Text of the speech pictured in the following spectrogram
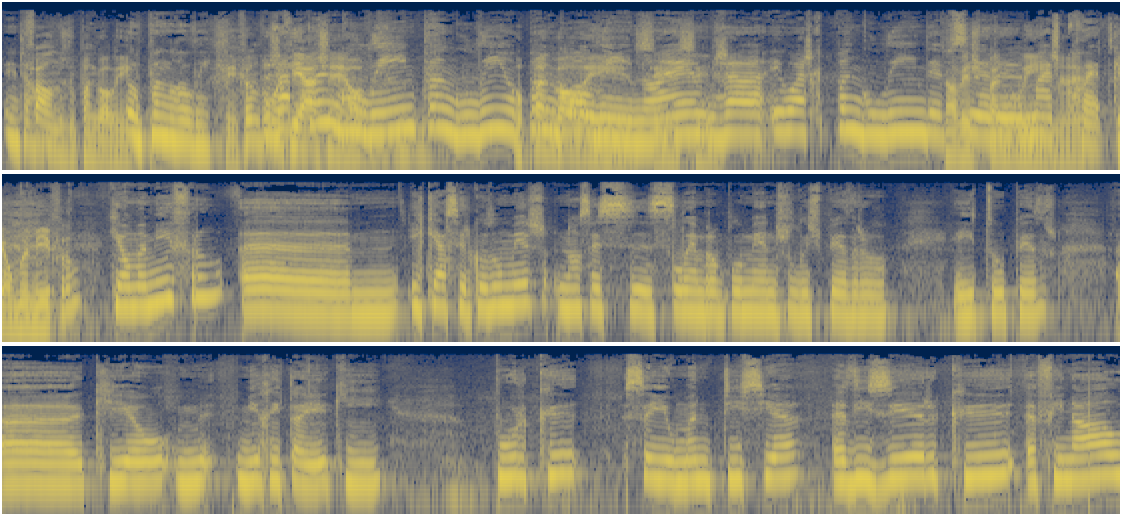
Então, Fala-nos do pangolim. O pangolim. Sim, vamos uma viagem ao- pangolim, pangolim ou O pangolim, pangolim, não sim, é? sim. Já, eu acho que pangolim deve Talvez ser pangolim, mais é? correto. Que é um mamífero. que é um mamífero ahm, e que há cerca de um mês, não sei se se lembram, pelo menos Luís Pedro e tu, Pedro, ah, que eu me, me irritei aqui porque saiu uma notícia a dizer que, afinal,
